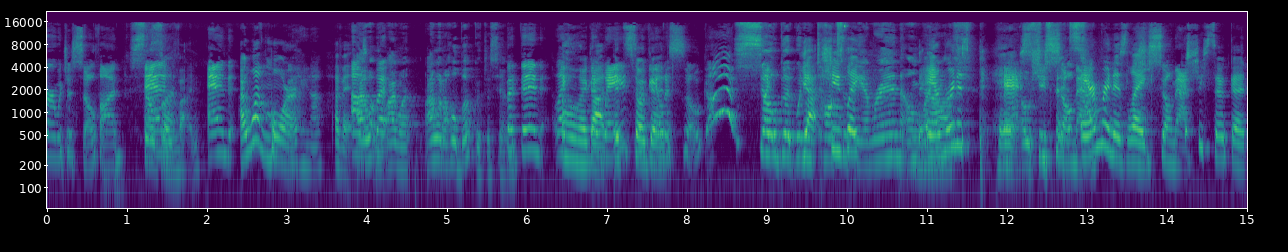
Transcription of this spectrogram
POV ever, which is so fun. So and, So fun. And I want more I know. of it. Um, I want, but- I want, I want a whole book with just him. but then like Oh my God, the way it's it's, so good. is so good. so good when yeah, he talks she's with like- Amren. Oh my Amren gosh. is pissed. Oh, she's, she's so mad. Amren is like she's so mad. She's so good.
